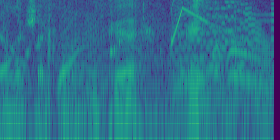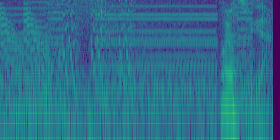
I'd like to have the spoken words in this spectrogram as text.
Another checkpoint. Okay. Else we got?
